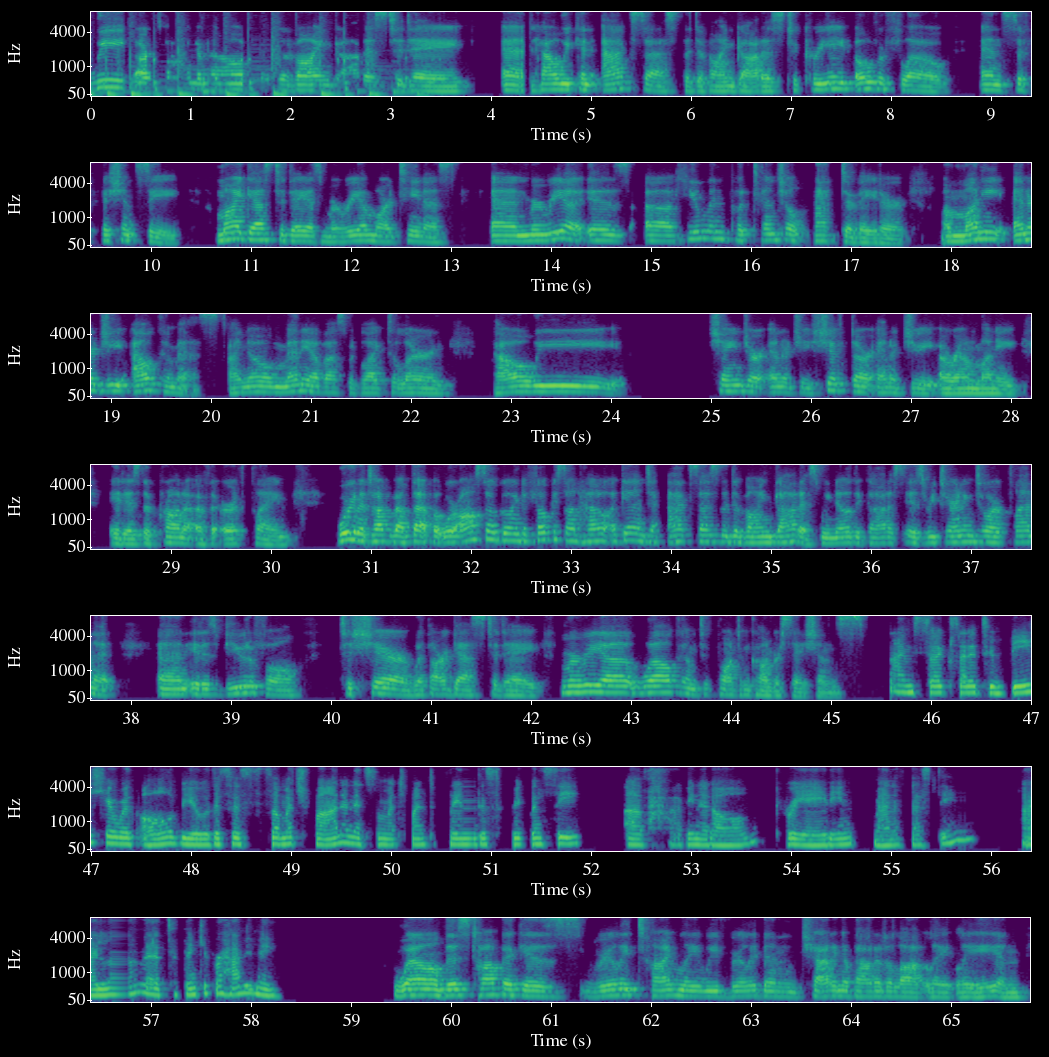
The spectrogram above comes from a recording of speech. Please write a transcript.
We are talking about the divine goddess today and how we can access the divine goddess to create overflow and sufficiency. My guest today is Maria Martinez, and Maria is a human potential activator, a money energy alchemist. I know many of us would like to learn how we change our energy, shift our energy around money. It is the prana of the earth plane. We're going to talk about that, but we're also going to focus on how, again, to access the divine goddess. We know the goddess is returning to our planet, and it is beautiful to share with our guests today. Maria, welcome to Quantum Conversations. I'm so excited to be here with all of you. This is so much fun, and it's so much fun to play in this frequency of having it all, creating, manifesting. I love it. Thank you for having me. Well, this topic is really timely. We've really been chatting about it a lot lately and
